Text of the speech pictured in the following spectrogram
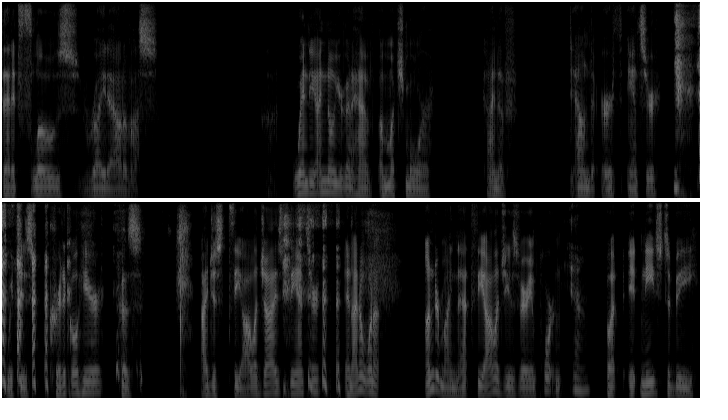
that it flows right out of us. Uh, Wendy, I know you're going to have a much more kind of down to earth answer, which is critical here because I just theologized the answer. and I don't want to undermine that. Theology is very important, Yeah. but it needs to be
